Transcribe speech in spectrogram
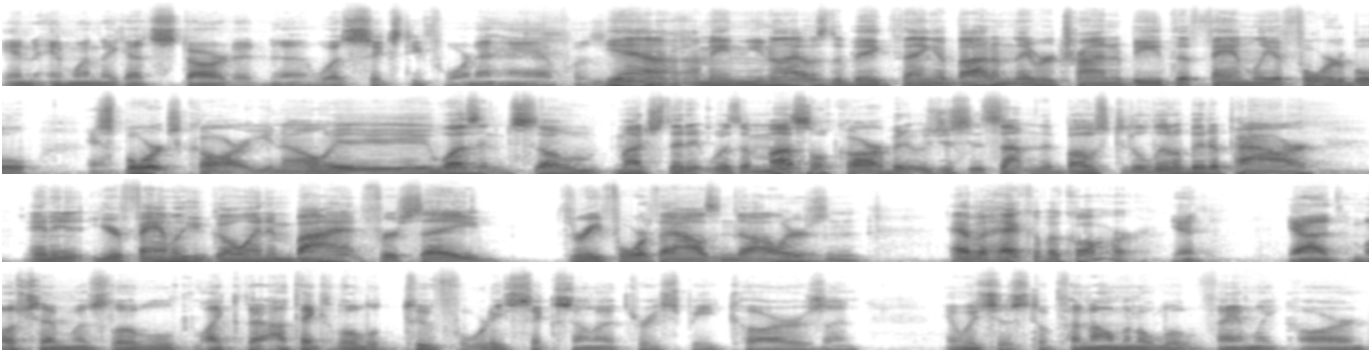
and and when they got started uh, was 64 and a half was Yeah, I mean, you know, that was the big thing about them. They were trying to be the family affordable Yeah. sports car. You know, it, it wasn't so much that it was a muscle car, but it was just it's something that boasted a little bit of power, and it, your family could go in and buy it for say three, four thousand dollars and have a heck of a car. Yeah, yeah. Most of them was little like the I think a little two forty six on a three speed cars, and it was just a phenomenal little family car, and,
